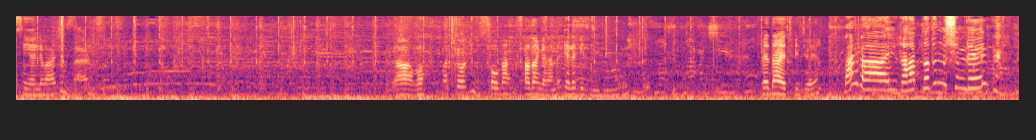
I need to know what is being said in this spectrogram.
Sinyalini verdin mi? Verdim. Bravo. Bak gördün mü? Soldan, sağdan gelen de gelebildi. Veda et videoya. Bay bay. Rahatladın mı şimdi?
